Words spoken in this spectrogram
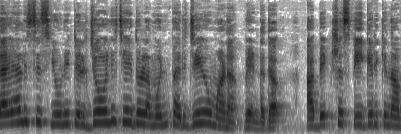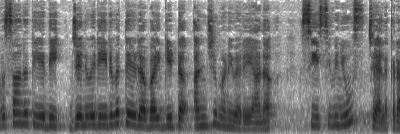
ഡയാലിസിസ് യൂണിറ്റിൽ ജോലി ചെയ്തുള്ള മുൻ പരിചയവുമാണ് വേണ്ടത്. അപേക്ഷ സ്വീകരിക്കുന്ന അവസാന തീയതി ജനുവരി ഇരുപത്തിയേഴ് വൈകിട്ട് അഞ്ചു മണിവരെയാണ്. C C V news Chelakkara.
